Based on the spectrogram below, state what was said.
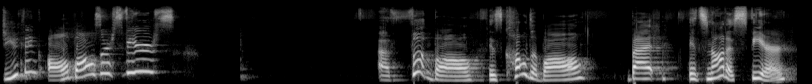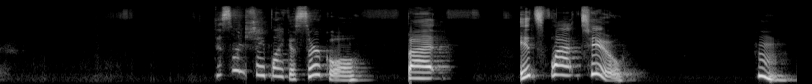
Do you think all balls are spheres? A football is called a ball, but it's not a sphere. This one's shaped like a circle, but It's flat too. Hmm,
